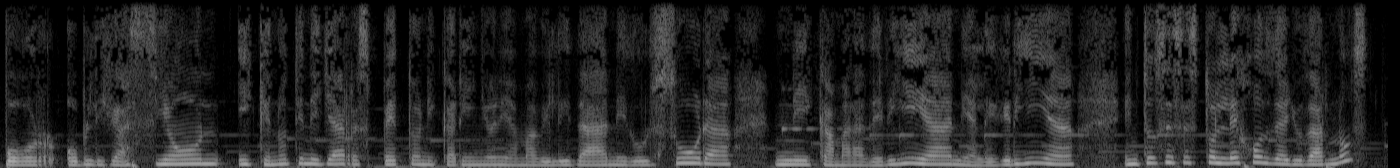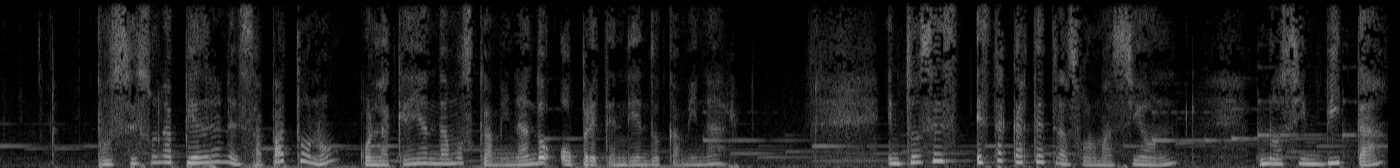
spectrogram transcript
por obligación y que no tiene ya respeto, ni cariño, ni amabilidad, ni dulzura, ni camaradería, ni alegría. Entonces esto lejos de ayudarnos, pues es una piedra en el zapato, ¿no? Con la que ahí andamos caminando o pretendiendo caminar. Entonces, esta carta de transformación nos invita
